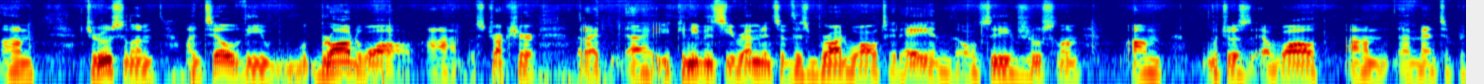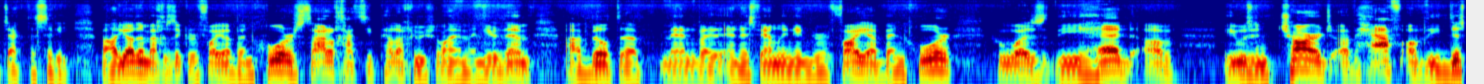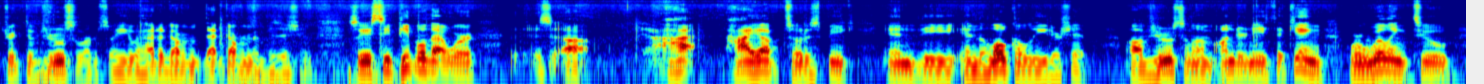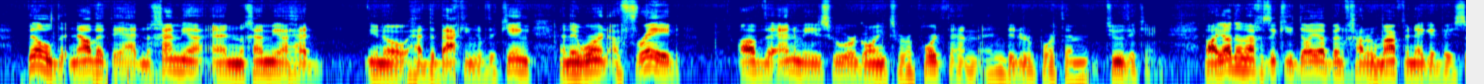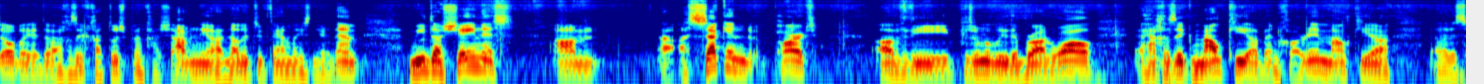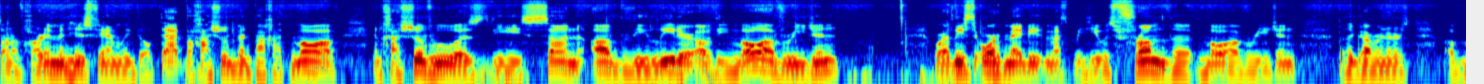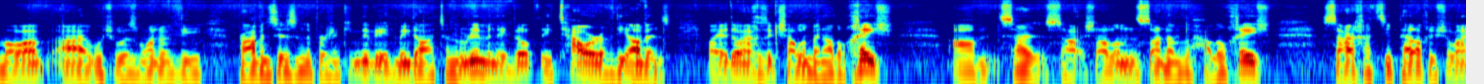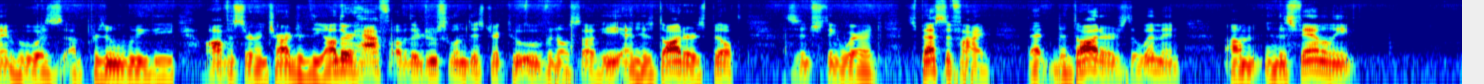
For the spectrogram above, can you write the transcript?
um, Jerusalem until the broad wall, uh, the structure that I uh, you can even see remnants of this broad wall today in the old city of Jerusalem, um, which was a wall um, uh, meant to protect the city. And near them uh, built a man by and his family named Rifaya ben Hur, who was the head of. He was in charge of half of the district of Jerusalem, so he had a government that government position. So you see people that were uh, high, high up, so to speak, in the in the local leadership of Jerusalem underneath the king were willing to build now that they had Nehemiah and Nehemiah had you know had the backing of the king and they weren't afraid of the enemies who were going to report them and did report them to the king. Another two families near them. Midashenis, um, a second part of the presumably the broad wall Hachazik Malkia ben Charim, Malkia, uh, the son of Charim, and his family built that. Chashuv ben Pachat Moab, and Chashuv, who was the son of the leader of the Moab region, or at least, or maybe it must be he was from the Moab region, the governors of Moab, uh, which was one of the provinces in the Persian kingdom. They Migdal Tanurim, and they built the Tower of the Ovens. Shalom ben Alochesh, um, Sar, Sar, Shalom, the son of Halochesh, Sar Chatzi Pelach Yushalayim, who was uh, presumably the officer in charge of the other half of the Jerusalem district, who Venosav, he and his daughters built. It's interesting where it specified that the daughters, the women um, in this family,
